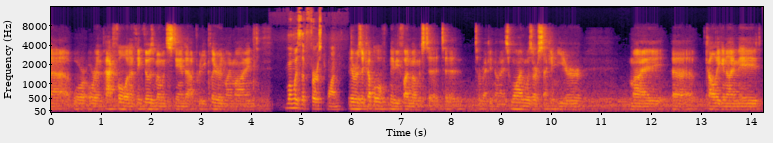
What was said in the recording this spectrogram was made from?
uh, or, or impactful. And I think those moments stand out pretty clear in my mind. When was the first one? There was a couple of maybe fun moments to, to, to recognize. One was our second year my uh, colleague and I made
